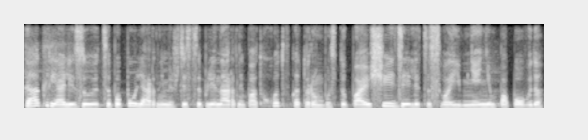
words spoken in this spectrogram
Так реализуется популярный междисциплинарный подход, в котором выступающие делятся своим мнением по поводу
